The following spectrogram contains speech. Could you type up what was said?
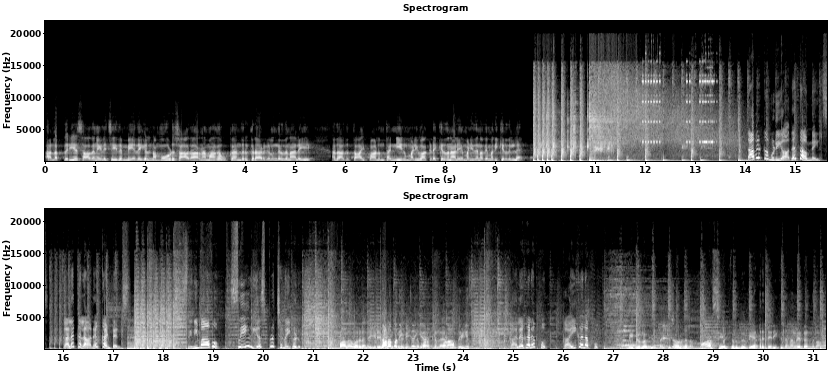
அளப்பெரிய சாதனைகளை செய்த மேதைகள் நம்மோடு சாதாரணமாக உட்கார்ந்திருக்கிறார்கள்ங்கிறதுனாலேயே அதாவது தாய்ப்பாலும் தண்ணீரும் மலிவா கிடைக்கிறதுனாலே மனிதன் அதை மதிக்கிறது இல்லை தவிர்க்க முடியாத தம்னைல்ஸ் கலக்கலான கண்டென்ட்ஸ் சினிமாவும் சீரியஸ் பிரச்சனைகளும். பல வருடங்கள் தளபதி இடைவெளி கலகலப்பும் கைகலப்பும் me too love you thank you அவருக்கு அந்த மாஸ் ஏத்துறது தேட்டர் தெரிக்குதுனாலே டன்னு தான்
